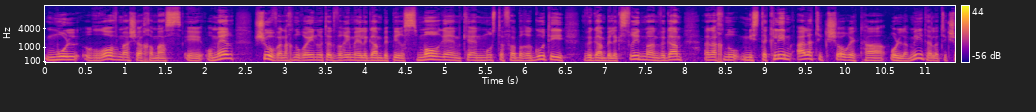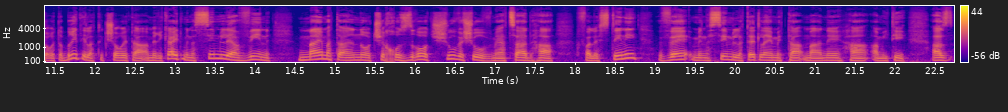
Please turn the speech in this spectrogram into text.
מול רוב מה שהחמאס אומר. שוב, אנחנו ראינו את הדברים האלה גם בפירס מורגן, כן, מוסטפא ברגותי, וגם בלקס פרידמן, וגם אנחנו מסתכלים על התקשורת העולמית, על התקשורת הבריטית, על התקשורת האמריקאית, מנסים להבין מהם הטענות שחוזרות שוב ושוב מהצד הפלסטיני, ומנסים לתת להם את המענה האמיתי. אז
